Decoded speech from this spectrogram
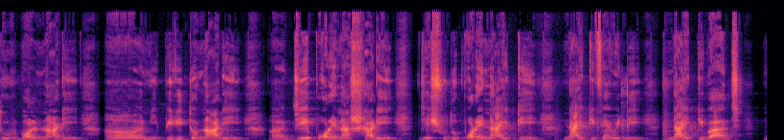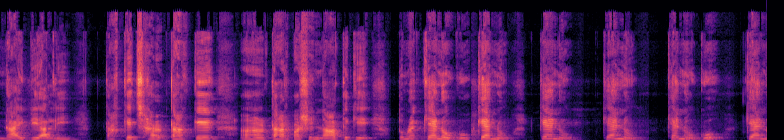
দুর্বল নারী নিপীড়িত নারী যে পরে না শাড়ি, যে শুধু পরে নাইটি নাইটি ফ্যামিলি নাইটিবাজ নাইটি আলি, তাকে ছাড়া, তাকে তার পাশে না থেকে তোমরা কেন গো? কেন? কেন? কেন? কেন গো? কেন?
